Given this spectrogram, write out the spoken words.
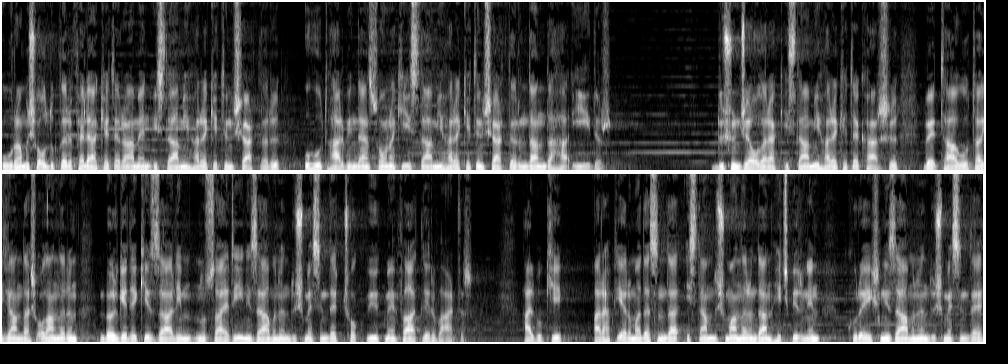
uğramış oldukları felakete rağmen İslami hareketin şartları Uhud Harbi'nden sonraki İslami hareketin şartlarından daha iyidir. Düşünce olarak İslami harekete karşı ve tağuta yandaş olanların bölgedeki zalim Nusayri nizamının düşmesinde çok büyük menfaatleri vardır. Halbuki Arap Yarımadası'nda İslam düşmanlarından hiçbirinin Kureyş nizamının düşmesinde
